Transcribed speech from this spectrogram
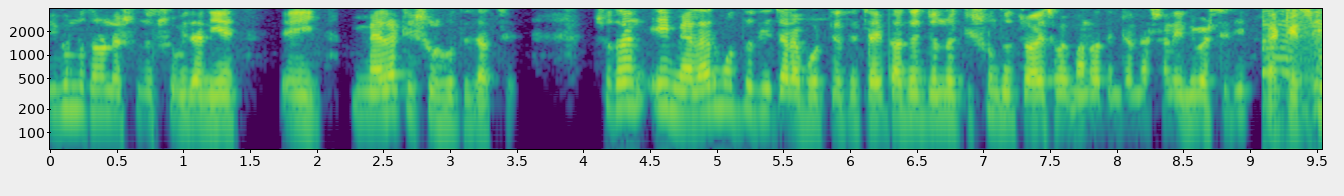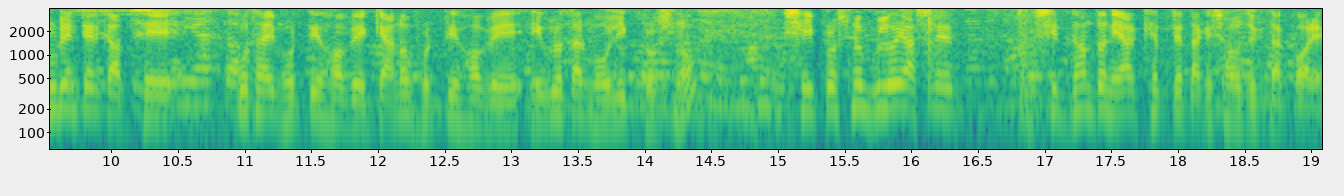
বিভিন্ন ধরনের সুযোগ সুবিধা নিয়ে এই মেলাটি শুরু হতে যাচ্ছে। সুতরাং এই মেলার মধ্য দিয়ে যারা ভর্তি হতে চায়, তাদের জন্য কি সুন্দর চয়েস হবে মানরাত ইন্টারন্যাশনাল ইউনিভার্সিটি একটি স্টুডেন্টের কাছে কোথায় ভর্তি হবে, কেন ভর্তি হবে, এগুলো তার মৌলিক প্রশ্ন। সেই প্রশ্নগুলোই আসলে সিদ্ধান্ত নেওয়ার ক্ষেত্রে তাকে সহযোগিতা করে।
